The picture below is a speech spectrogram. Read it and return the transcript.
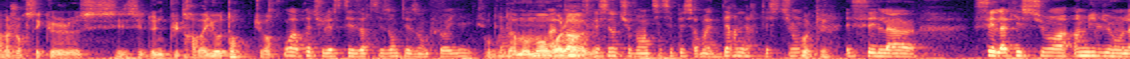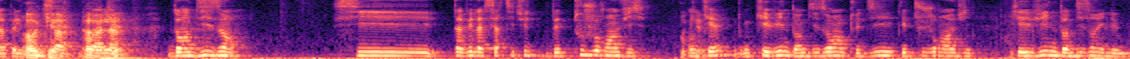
un jour c'est que c'est de ne plus travailler autant, tu vois. Ou après, tu laisses tes artisans, tes employés, etc. Au bout d'un moment, Attends, voilà. parce que sinon, tu vas anticiper sur ma dernière question. Et c'est la, c'est la question à un million, on l'appelle comme ça. Voilà. Dans 10 ans, si tu avais la certitude d'être toujours en vie, Ok. ok? Donc Kevin, dans 10 ans, on te dit, tu es toujours en vie. Kevin, dans 10 ans, il est où?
